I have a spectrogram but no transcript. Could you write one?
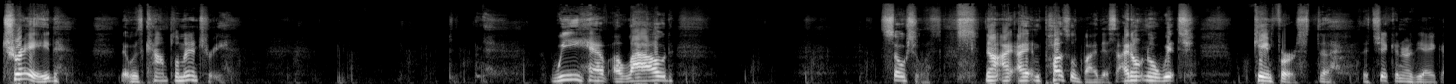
trade that was complementary. We have allowed socialists. Now, I, I am puzzled by this. I don't know which came first, the, the chicken or the egg.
